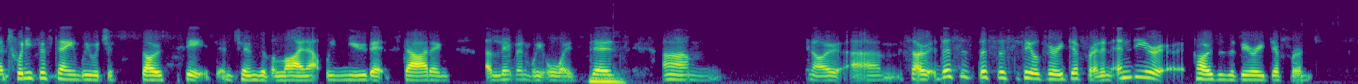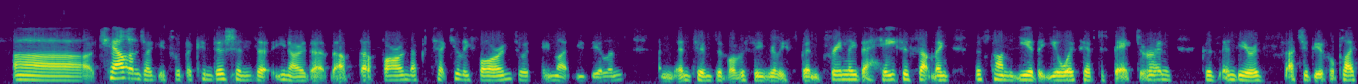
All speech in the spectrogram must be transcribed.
in 2015, we were just so set in terms of a lineup. We knew that starting 11, we always did. Um, you know, um, so this is this this feels very different, and India poses a very different uh, challenge, I guess, with the conditions that you know that they're, they're foreign, they're particularly foreign to a team like New Zealand, in, in terms of obviously really spin friendly. The heat is something this time of year that you always have to factor in because India is such a beautiful place.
